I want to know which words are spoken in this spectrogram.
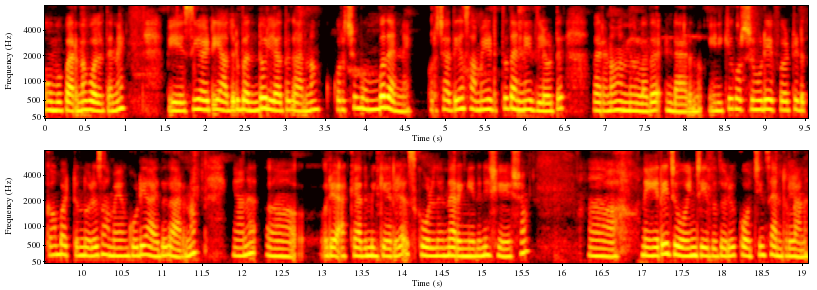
മുമ്പ് പറഞ്ഞ പോലെ തന്നെ പി എസ് സി ആയിട്ട് യാതൊരു ബന്ധമില്ലാത്ത കാരണം കുറച്ച് മുമ്പ് തന്നെ കുറച്ചധികം സമയം എടുത്ത് തന്നെ ഇതിലോട്ട് വരണം എന്നുള്ളത് ഉണ്ടായിരുന്നു. എനിക്ക് കുറച്ചും കൂടി എഫേർട്ട് എടുക്കാൻ പറ്റുന്ന ഒരു സമയം കൂടി ആയത് കാരണം ഞാൻ ഒരു അക്കാദമിക് ഇയറിൽ സ്കൂളിൽ നിന്ന് ഇറങ്ങിയതിന് ശേഷം നേരെ ജോയിൻ ചെയ്തത് ഒരു കോച്ചിങ് സെന്ററിലാണ്.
